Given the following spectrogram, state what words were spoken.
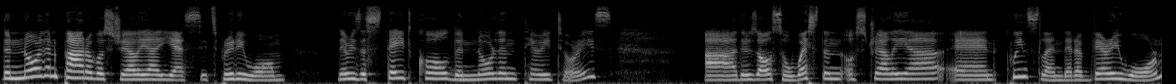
The northern part of Australia, yes, it's pretty warm. There is a state called the Northern Territories uh, there's also Western Australia and Queensland that are very warm.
